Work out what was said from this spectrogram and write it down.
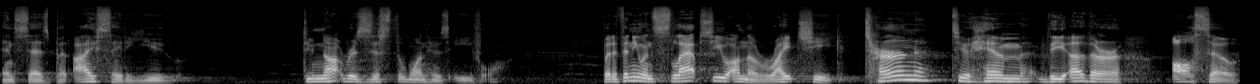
and says, But I say to you, do not resist the one who's evil. But if anyone slaps you on the right cheek, turn to him the other also.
